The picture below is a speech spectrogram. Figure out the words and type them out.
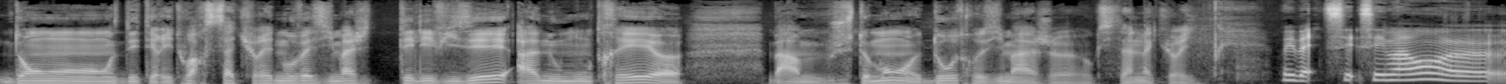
dans des territoires saturés de mauvaises images télévisées, à nous montrer bah, justement d'autres images, Occitane Lacurie oui, bah, c'est marrant euh,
